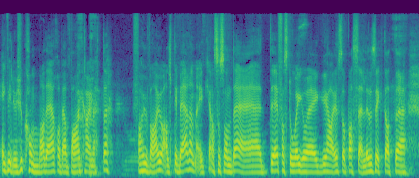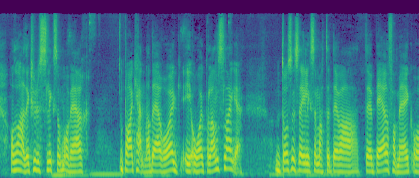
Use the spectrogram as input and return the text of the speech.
Jeg ville jo ikke komme der og være bak Kari Mette. For hun var jo alltid bedre enn meg. Altså, sånn, det det forsto jeg jo. Jeg har jo såpass selvinnsikt at eh, Og så hadde jeg ikke lyst liksom, å være bak henne der òg, og på landslaget da syns jeg liksom at det, var, det er bedre for meg å,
